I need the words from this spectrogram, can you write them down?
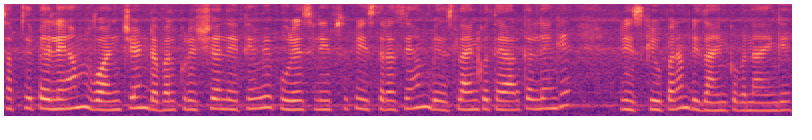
सबसे पहले हम वन चेन डबल क्रोशिया लेते हुए पूरे स्लीव्स पे इस तरह से हम बेस लाइन को तैयार कर लेंगे। फिर इसके ऊपर हम डिज़ाइन को बनाएँगे।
